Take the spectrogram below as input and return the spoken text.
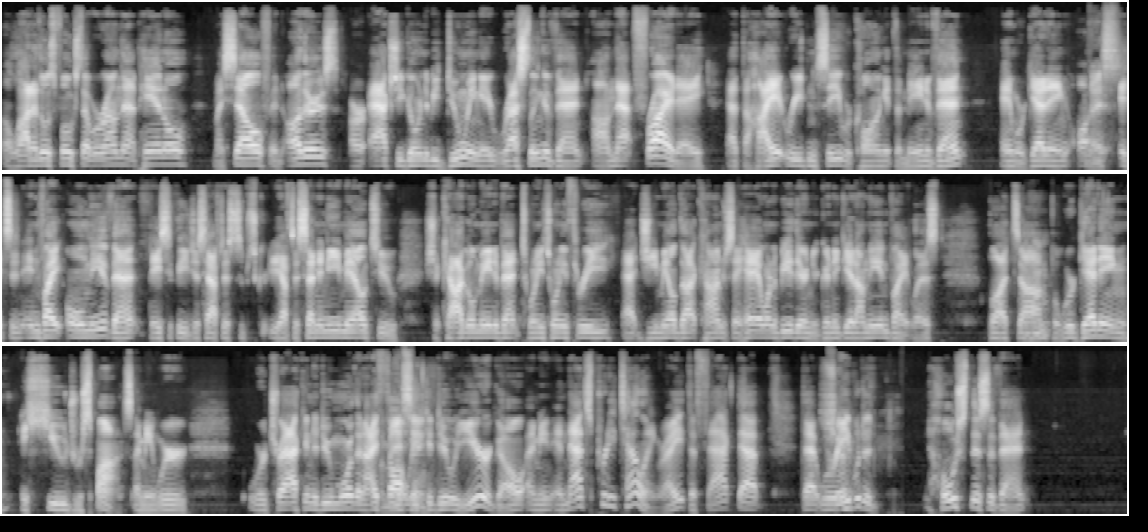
a lot of those folks that were on that panel, myself and others, are actually going to be doing a wrestling event on that Friday at the Hyatt Regency. We're calling it the main event. And we're getting nice. it's an invite only event. Basically, you just have to subscribe. You have to send an email to Chicago Main Event 2023 at gmail.com to say, hey, I want to be there. And you're going to get on the invite list. But um, mm-hmm. but we're getting a huge response. I mean, we're we're tracking to do more than I Amazing. thought we could do a year ago. I mean, and that's pretty telling, right? The fact that that we're sure. able to host this event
